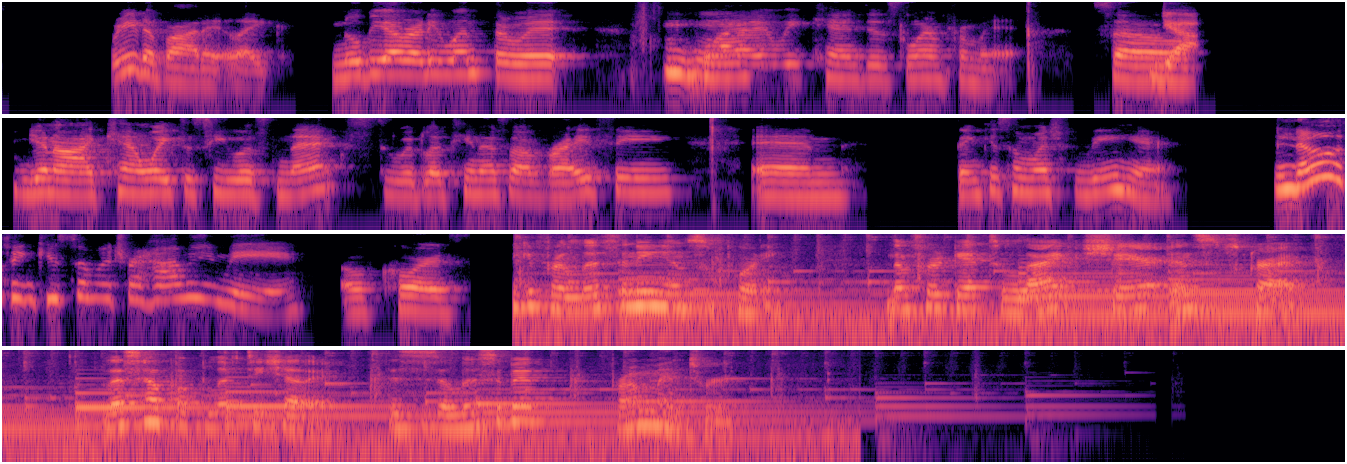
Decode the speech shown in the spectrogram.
read about it. Like Nubia already went through it. Mm-hmm. Why we can't just learn from it. So yeah you know, I can't wait to see what's next with Latinas Uprising. And thank you so much for being here. No, thank you so much for having me. Of course. Thank you for listening and supporting. Don't forget to like, share, and subscribe. Let's help uplift each other. This is Elizabeth from Mentor.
